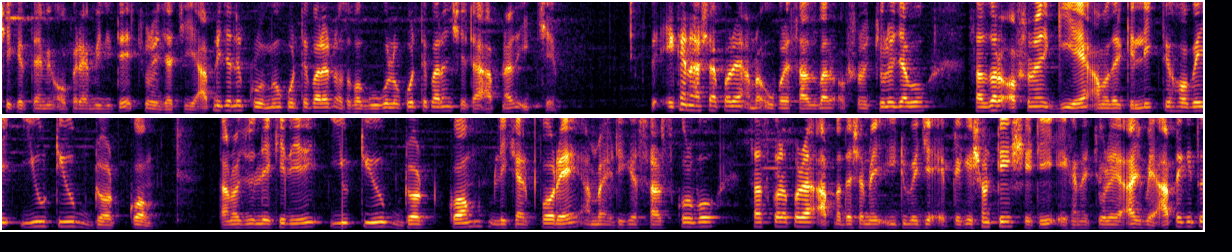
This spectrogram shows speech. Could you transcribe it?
সেক্ষেত্রে আমি অপেরা মিনিতে চলে যাচ্ছি। আপনি চাইলে ক্রোমেও করতে পারেন অথবা গুগলও করতে পারেন, সেটা আপনার ইচ্ছে। তো এখানে আসার পরে আমরা উপরে সার্চবার অপশনে চলে যাব। সার্চবার অপশনে গিয়ে আমাদেরকে লিখতে হবে ইউটিউব ডট কম তা আমরা যদি লিখে দিই ইউটিউব ডট কম লেখার পরে আমরা এটিকে সার্চ করব। সার্চ করার পরে আপনাদের সামনে ইউটিউবের যে অ্যাপ্লিকেশনটি, সেটি এখানে চলে আসবে। আপনি কিন্তু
